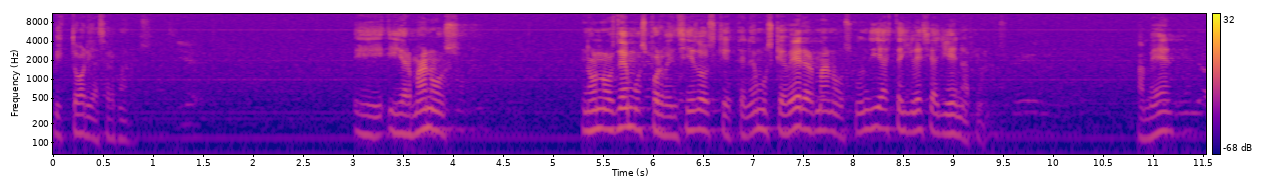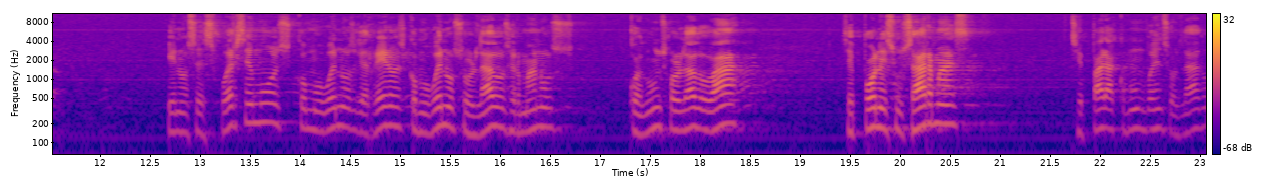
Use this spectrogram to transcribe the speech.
victorias, hermanos. Y, hermanos, no nos demos por vencidos que tenemos que ver, hermanos, un día esta iglesia llena, hermanos. Amén que nos esfuercemos como buenos guerreros, como buenos soldados, hermanos. Cuando un soldado va, se pone sus armas, se para como un buen soldado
